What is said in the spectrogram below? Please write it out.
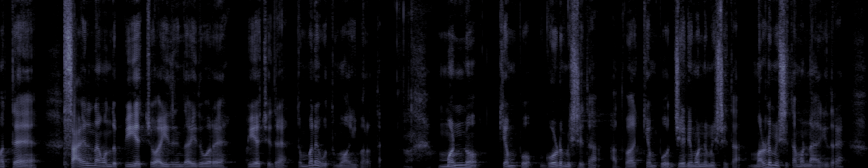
ಮತ್ತು ಸಾಯಿಲ್ನ ಒಂದು ಪಿ ಎಚ್ ಐದರಿಂದ ಐದೂವರೆ ಪಿ ಎಚ್ ಇದ್ದರೆ ತುಂಬಾ ಉತ್ತಮವಾಗಿ ಬರುತ್ತೆ. ಮಣ್ಣು ಕೆಂಪು ಗೋಡು ಮಿಶ್ರಿತ ಅಥವಾ ಕೆಂಪು ಜೇಡಿಮಣ್ಣು ಮಿಶ್ರಿತ, ಮರಳು ಮಿಶ್ರಿತ ಮಣ್ಣಾಗಿದ್ದರೆ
